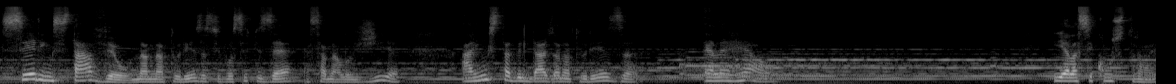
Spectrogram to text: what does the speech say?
Ser instável na natureza, se você fizer essa analogia, a instabilidade da natureza, ela é real. E ela se constrói.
